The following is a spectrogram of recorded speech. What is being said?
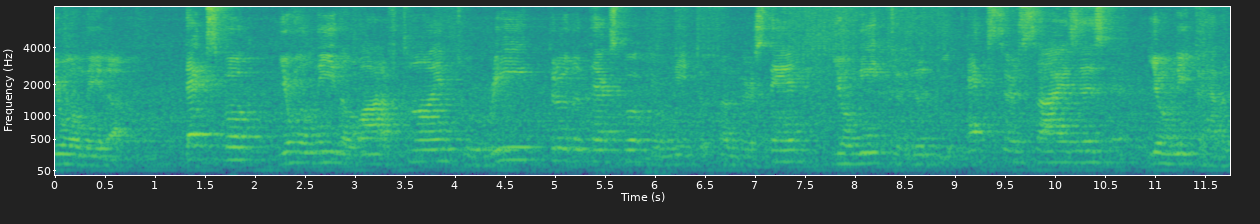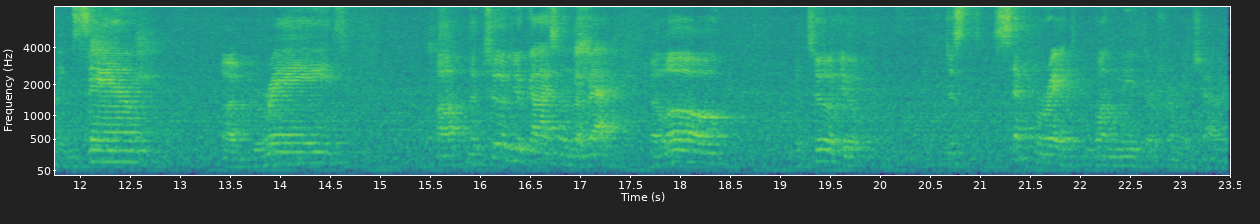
you will need a textbook, you will need a lot of time to read through the textbook, you'll need to understand, you'll need to do the exercises, you'll need to have an exam, a grade. Uh, the two of you guys on the back, hello, the two of you, just separate one meter from each other,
